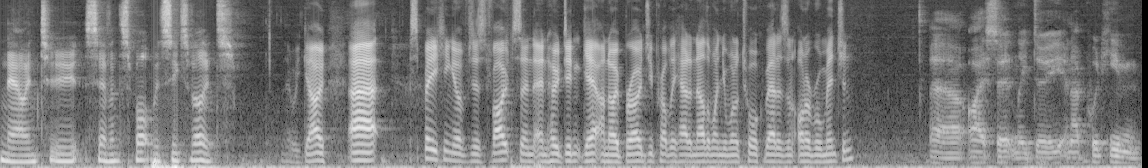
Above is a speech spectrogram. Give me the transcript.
now into seventh spot with six votes. There we go. Uh, speaking of just votes and, and who didn't get, I know, Brode, you probably had another one you want to talk about as an honourable mention. Uh, I certainly do, and I put him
